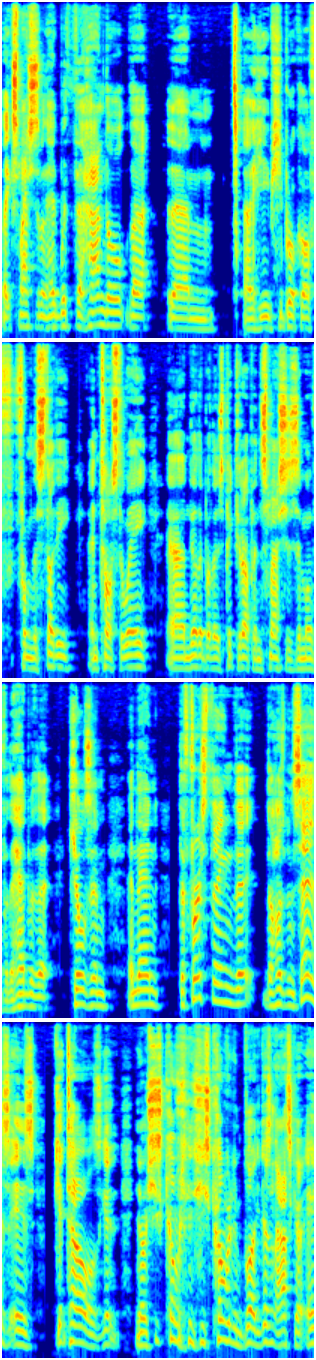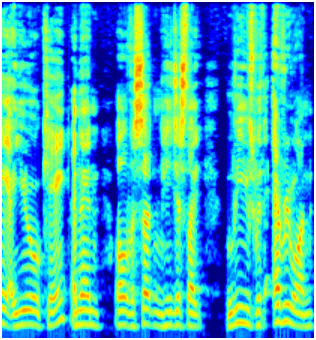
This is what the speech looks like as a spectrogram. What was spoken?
like smashes him in the head with the handle that um uh, he he broke off from the study and tossed away. Um, the other brother's picked it up and smashes him over the head with it, kills him, and then the first thing that the husband says is. Get towels. Get you know she's covered. She's covered in blood. He doesn't ask her, "Hey, are you okay?" And then all of a sudden, he just like leaves with everyone,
